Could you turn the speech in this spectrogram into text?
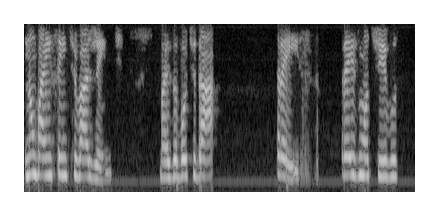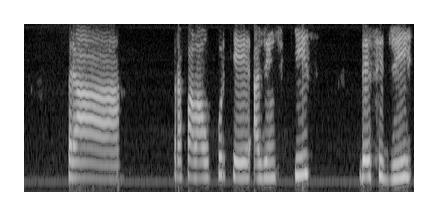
não vai incentivar a gente. Mas eu vou te dar três, três motivos para para falar o porquê a gente quis decidir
